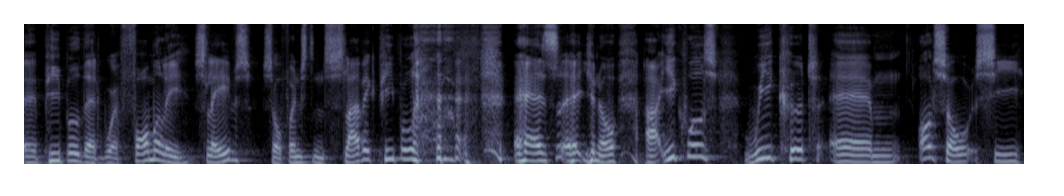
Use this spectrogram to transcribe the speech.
uh, people that were formerly slaves so for instance slavic people as uh, you know are equals we could um, also see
